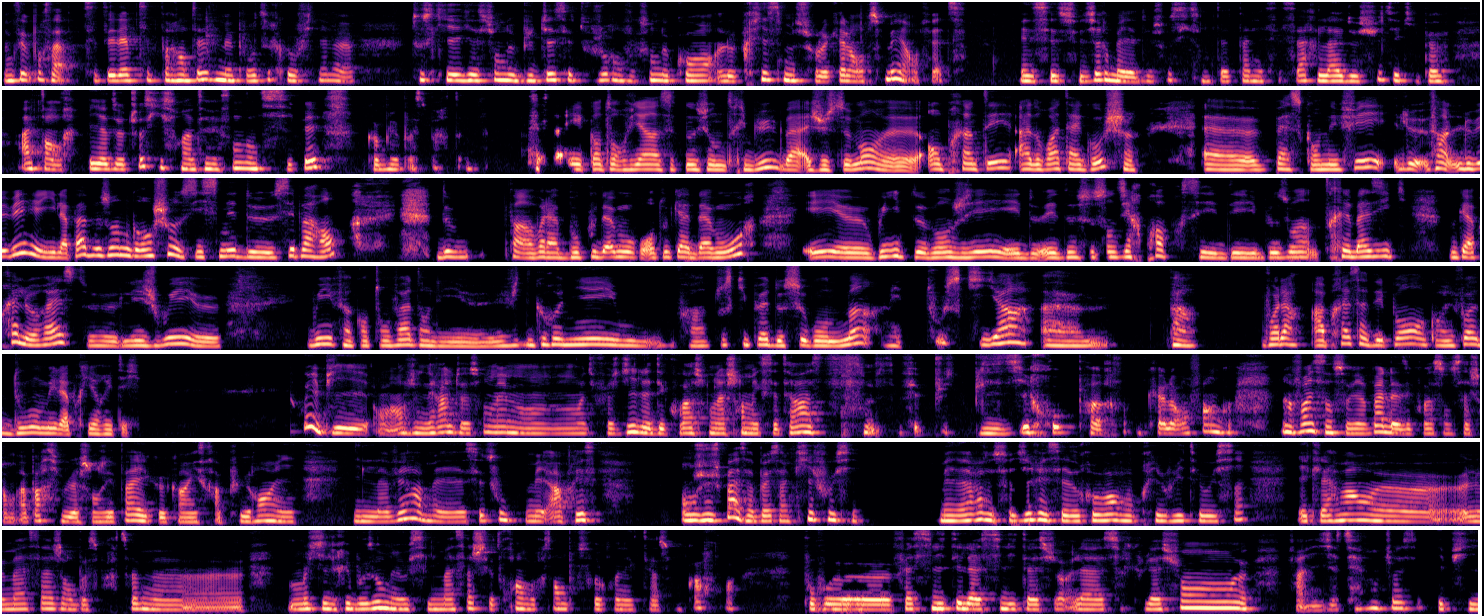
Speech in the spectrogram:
Donc c'est pour ça. C'était la petite parenthèse, mais pour dire qu'au final, euh, tout ce qui est question de budget, c'est toujours en fonction de comment le prisme sur lequel on se met, en fait. Et c'est de se dire, bah, il y a des choses qui sont peut-être pas nécessaires là de suite et qui peuvent attendre. Et il y a d'autres choses qui sont intéressantes d'anticiper, comme le postpartum. Et quand on revient à cette notion de tribu, bah justement, euh, emprunter à droite, à gauche, euh, parce qu'en effet, le, le bébé, il n'a pas besoin de grand-chose, si ce n'est de ses parents, de, enfin voilà, beaucoup d'amour, en tout cas d'amour, et euh, oui, de manger et de, et de se sentir propre, c'est des besoins très basiques. Donc après, le reste, les jouets oui, quand on va dans les euh, vides-greniers ou enfin tout ce qui peut être de seconde main, mais tout ce qu'il y a, euh, voilà. Après, ça dépend encore une fois d'où on met la priorité. Oui, et puis en général, de toute façon, même moi, des fois je dis la décoration de la chambre, etc., ça, fait plus plaisir au parent qu'à l'enfant. L'enfant, il s'en souvient pas de la décoration de sa chambre, à part si vous la changez pas et que quand il sera plus grand, il, il la verra, mais c'est tout. Mais après, on juge pas, ça peut être un kiff aussi. Mais d'ailleurs, de se dire, essayez de revoir vos priorités aussi. Et clairement, euh, le massage en postpartum, euh, moi je dis le riboso, mais aussi le massage, c'est trop important pour se reconnecter à son corps, quoi. Pour euh, faciliter la, la circulation. Enfin, il y a tellement de choses. Et puis,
